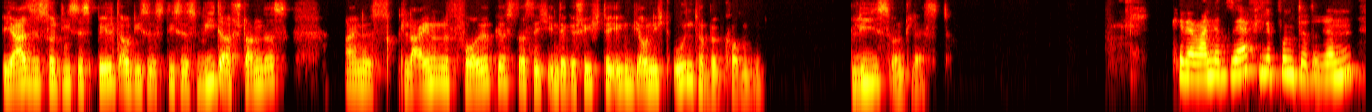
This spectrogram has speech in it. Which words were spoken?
ja, es ist so dieses Bild auch dieses, dieses Widerstandes eines kleinen Volkes, das sich in der Geschichte irgendwie auch nicht unterbekommen ließ und lässt. Okay, da waren jetzt sehr viele Punkte drin.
